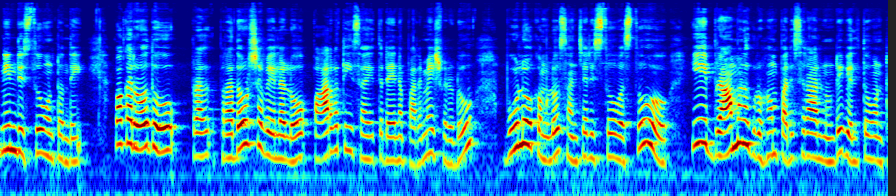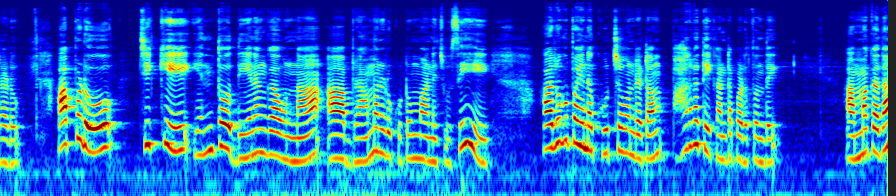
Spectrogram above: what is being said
నిందిస్తూ ఉంటుంది. ఒకరోజు ప్ర ప్రదోష వేళలో పార్వతీ సహితుడైన పరమేశ్వరుడు భూలోకంలో సంచరిస్తూ వస్తూ ఈ బ్రాహ్మణ గృహం పరిసరాల నుండి వెళ్తూ ఉంటాడు. అప్పుడు చిక్కి ఎంతో దీనంగా ఉన్న ఆ బ్రాహ్మణుడు కుటుంబాన్ని చూసి అరుగుపైన కూర్చో ఉండటం పార్వతి కంటపడుతుంది. అమ్మ కదా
